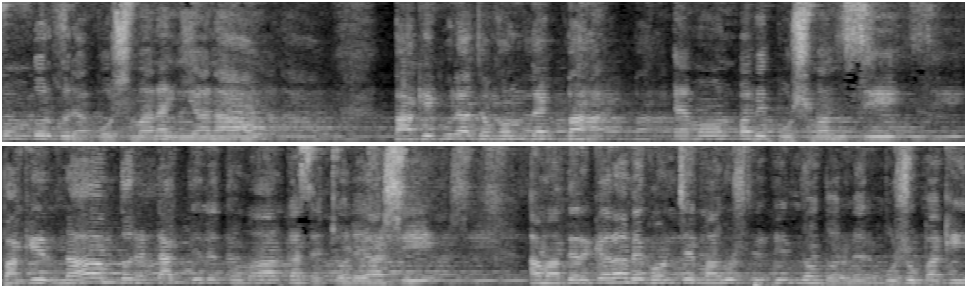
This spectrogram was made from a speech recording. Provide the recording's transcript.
সুন্দর করে পোষ মানাইয়া নাও পাখিগুলা যখন দেখবা এমন ভাবে পোষ মানছি। পাখির নাম ধরে ডাক দিলে তোমার কাছে চলে আসি। আমাদের গ্রামে গঞ্জে মানুষ বিভিন্ন ধরনের পশু পাখি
